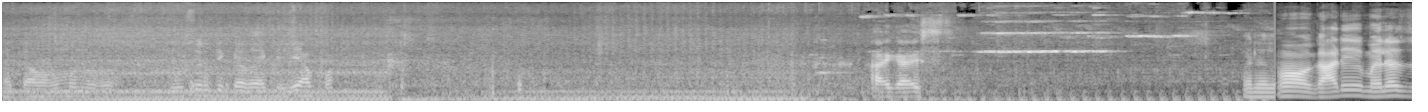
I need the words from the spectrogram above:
ಮತ್ತೆ ಅಮ್ಮನ ಮುಸುರು ತಿಕ್ಕದಾಕೆ ಅಪ್ಪ. ಹಾಯ್ ಗಾಯ್ಸ್ ಗಾಡಿ ಮೈಲೇಜ್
